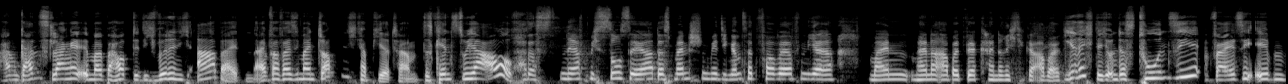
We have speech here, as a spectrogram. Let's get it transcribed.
haben ganz lange immer behauptet, ich würde nicht arbeiten, einfach weil sie meinen Job nicht kapiert haben. Das kennst du ja auch. Das nervt mich so sehr, dass Menschen mir die ganze Zeit vorwerfen, ja, mein, meine Arbeit wäre keine richtige Arbeit. Ja, richtig. Und das tun sie, weil sie eben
